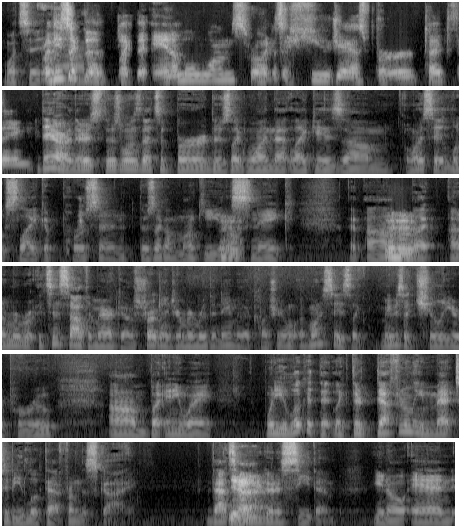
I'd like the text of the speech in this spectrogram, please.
what's it? Are these like Um, the like the animal ones where like it's a huge ass bird type thing? They are. There's there's ones that's a bird. There's like one that like is um I want to say it looks like a person. There's like a monkey and a Mhm. snake. Um, Mhm. But I remember it's in South America. I'm struggling to remember the name of the country. I want to say it's like maybe it's like Chile or Peru. Um, but anyway, when you look at that, like they're definitely meant to be looked at from the sky. That's how you're going to see them, you know, and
